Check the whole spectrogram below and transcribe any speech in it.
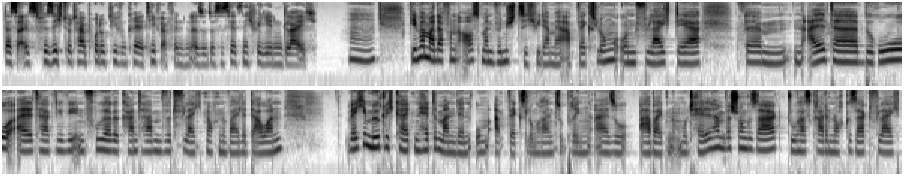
das als für sich total produktiv und kreativ erfinden. Also das ist jetzt nicht für jeden gleich. Hm. Gehen wir mal davon aus, man wünscht sich wieder mehr Abwechslung und vielleicht der ähm, ein alter Büroalltag, wie wir ihn früher gekannt haben, wird vielleicht noch eine Weile dauern. Welche Möglichkeiten hätte man denn, um Abwechslung reinzubringen? Also Arbeiten im Hotel haben wir schon gesagt. Du hast gerade noch gesagt, vielleicht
